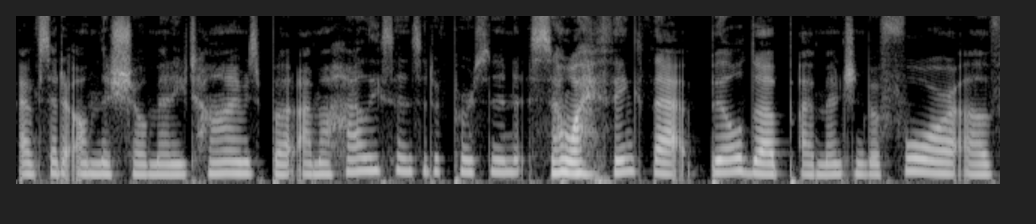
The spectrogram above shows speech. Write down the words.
I've said it on this show many times, but I'm a highly sensitive person, so I think that buildup I mentioned before of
